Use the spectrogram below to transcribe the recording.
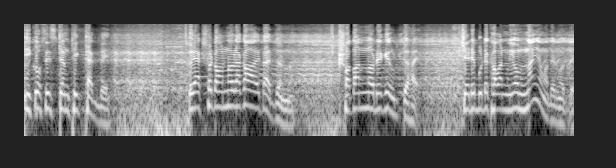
ইকোসিস্টেম ঠিক থাকবে। ওই একশোটা অন্ন রাখা হয় তার জন্য। শতান্ন রেখে উঠতে হয়। চেটে বুটে খাওয়ার নিয়ম নাই আমাদের মধ্যে।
